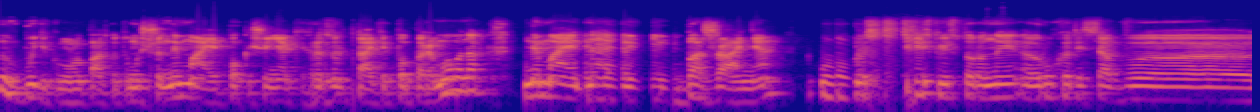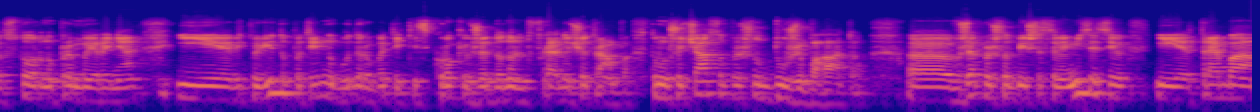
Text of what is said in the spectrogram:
ну в будь-якому випадку, тому що немає поки що ніяких результатів по перемовинах, немає навіть бажання у російської сторони е, рухатися в е, сторону примирення, і відповідно потрібно буде робити якісь кроки вже Дональду Фредовичу Трампа, тому що часу пройшло дуже багато. Е, Вже пройшло більше семи місяців, і треба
